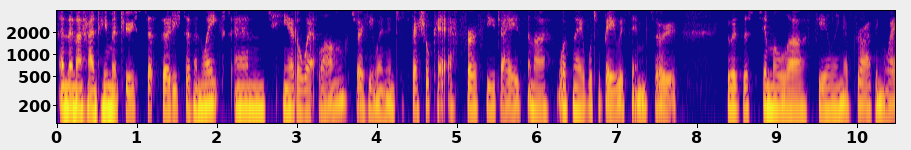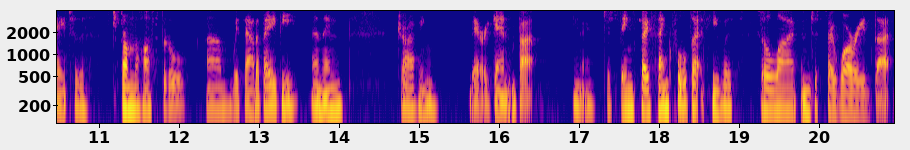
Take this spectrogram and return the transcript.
And then I had him adduced at 37 weeks and he had a wet lung. So he went into special care for a few days and I wasn't able to be with him. So it was a similar feeling of driving away to the, from the hospital um, without a baby and then driving there again. But, you know, just being so thankful that he was still alive and just so worried that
